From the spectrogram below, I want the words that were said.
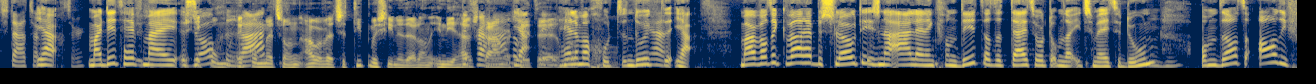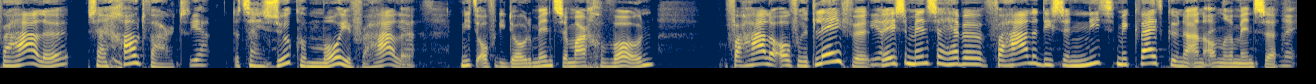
staat ja, daarachter. maar dit heeft mij ik zo kom, ik geraakt. kom met zo'n ouderwetse typemachine daar dan in die huiskamer verhalen. Ja, zitten. helemaal goed. Dan doe ik Ja. de, ja. Maar wat ik wel heb besloten is naar aanleiding van dit dat het tijd wordt om daar iets mee te doen. Mhm. Omdat al die verhalen zijn goud waard. Ja. Dat zijn zulke mooie verhalen. Ja. Niet over die dode mensen, maar gewoon verhalen over het leven. Ja. Deze mensen hebben verhalen die ze niet meer kwijt kunnen aan andere mensen. Nee.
